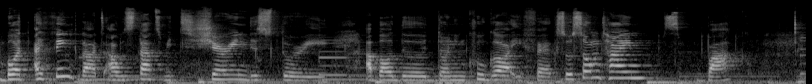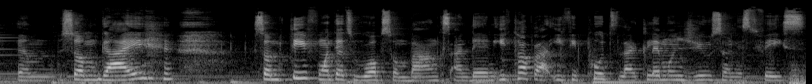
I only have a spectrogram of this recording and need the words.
But i think that i will start with sharing this story about the dunning-kruger effect. So sometimes back um some guy some thief wanted to rob some banks and then he thought that if he put like lemon juice on his face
